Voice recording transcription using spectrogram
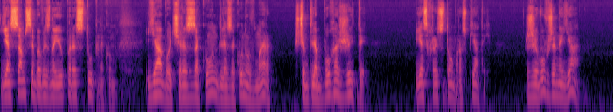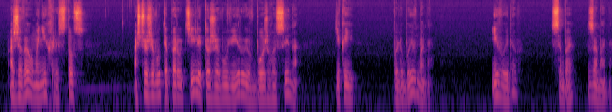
я сам себе визнаю переступником. Я бо через закон для закону вмер, щоб для Бога жити. Я з Христом розп'ятий. Живу вже не я, а живе у мені Христос. А що живу тепер у тілі, то живу вірою в Божого Сина, який полюбив мене і видав себе за мене.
